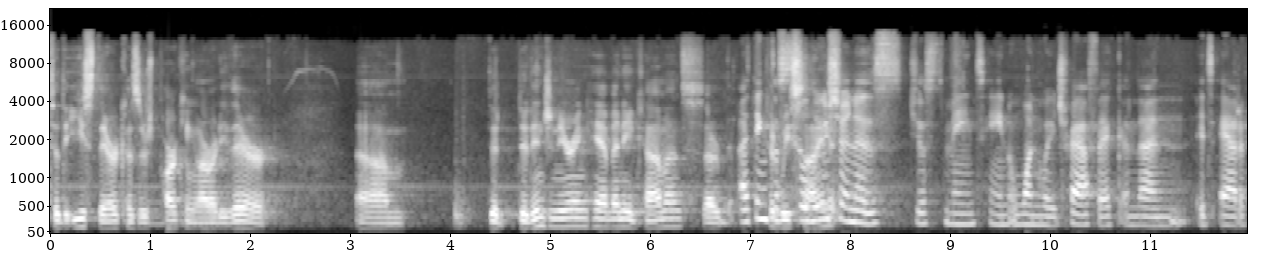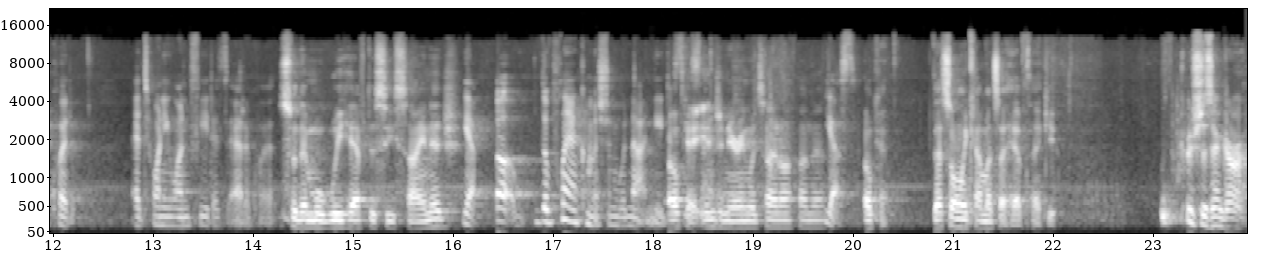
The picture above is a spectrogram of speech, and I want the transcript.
to the east there because there's parking already there. Um, Did, did engineering have any comments? or I think the we solution is just maintain a one-way traffic, and then it's adequate at 21 feet is adequate. So then would we have to see signage? Yeah, uh, the plan commission would not need to see Okay, sign. engineering would sign off on that? Yes. Okay. That's the only comments I have. Thank you. Commissioner Zangara?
